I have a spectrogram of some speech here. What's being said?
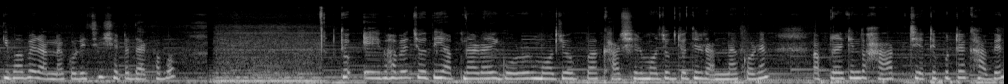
কীভাবে রান্না করেছি সেটা দেখাবো। তো এইভাবে যদি আপনারা এই গরুর মজক বা খাসির মজক যদি রান্না করেন, আপনারা কিন্তু হাত চেটে পুটে খাবেন।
